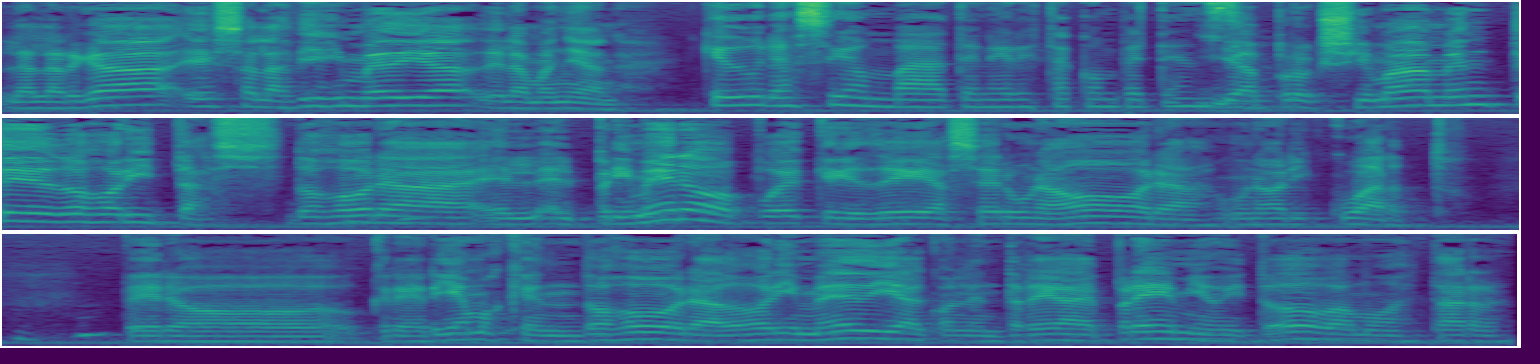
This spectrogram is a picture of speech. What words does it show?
La largada es a las diez y media de la mañana. ¿Qué duración va a tener esta competencia? Y aproximadamente dos horitas, dos horas. el, el primero puede que llegue a ser una hora, una hora y cuarto pero creeríamos que en dos horas, dos horas y media, con la entrega de premios y todo, vamos a estar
